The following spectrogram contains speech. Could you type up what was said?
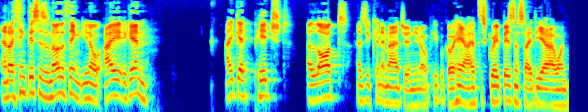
And I think this is another thing, you know, I again I get pitched a lot, as you can imagine, you know, people go, Hey, I have this great business idea. I want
